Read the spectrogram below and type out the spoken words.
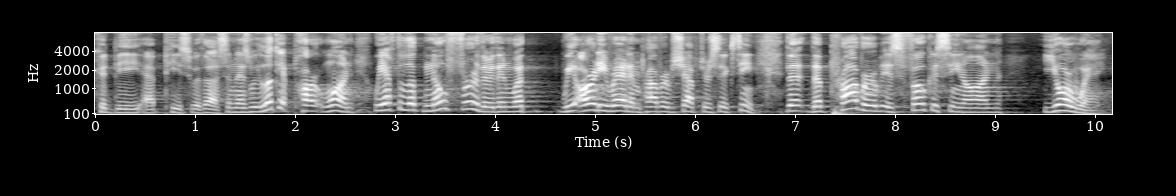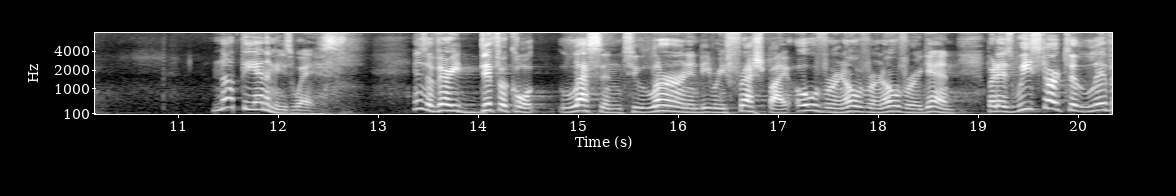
could be at peace with us. And as we look at part one, we have to look no further than what we already read in Proverbs chapter 16. The, the proverb is focusing on your way not the enemy's ways. It's a very difficult lesson to learn and be refreshed by over and over and over again. But as we start to live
